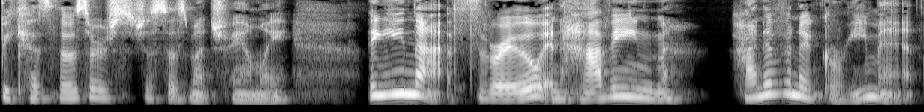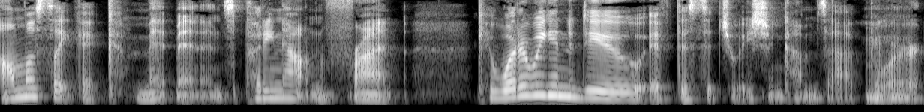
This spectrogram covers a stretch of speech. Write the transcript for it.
because those are just as much family. Thinking that through and having kind of an agreement, almost like a commitment, and it's putting out in front. Okay, what are we going to do if this situation comes up, Mhm. or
